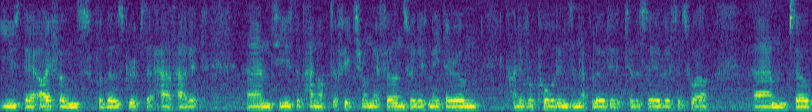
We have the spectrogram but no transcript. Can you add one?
use their iPhones for those groups that have had it, um, to use the Panopto feature on their phones where they've made their own kind of recordings and uploaded it to the service as well. Um, so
